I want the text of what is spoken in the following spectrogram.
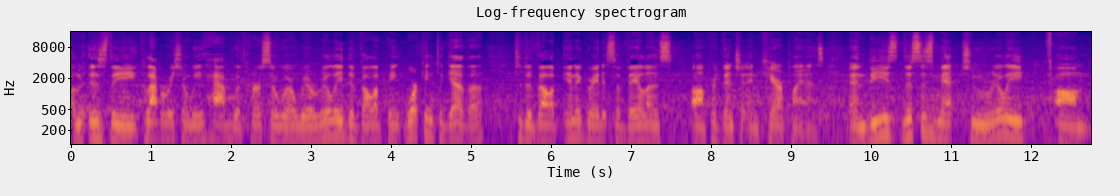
um, is the collaboration we have with HRSA, where we're really developing, working together to develop integrated surveillance, um, prevention, and care plans. And these, this is meant to really um,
